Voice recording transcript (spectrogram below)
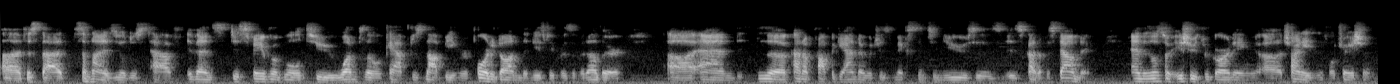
uh, just that sometimes you'll just have events disfavorable to one political camp just not being reported on in the newspapers of another, uh, and the kind of propaganda which is mixed into news is is kind of astounding. And there's also issues regarding uh, Chinese infiltration.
